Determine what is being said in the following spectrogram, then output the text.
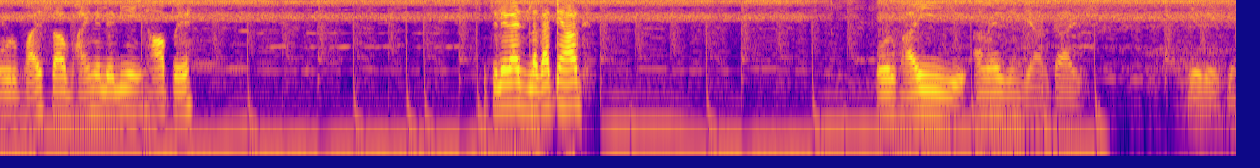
और भाई साहब, भाई ने ले लिए यहाँ पे। तो चलिए गाइस लगाते हैं आग। और भाई अमेजिंग यार गाइस ये देखिए।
